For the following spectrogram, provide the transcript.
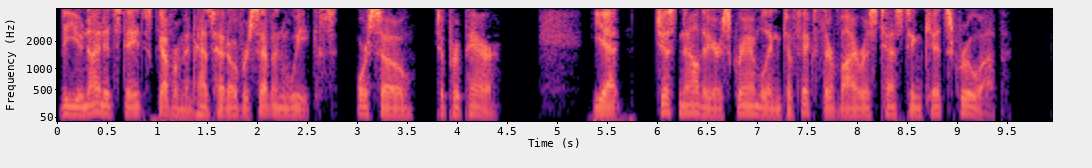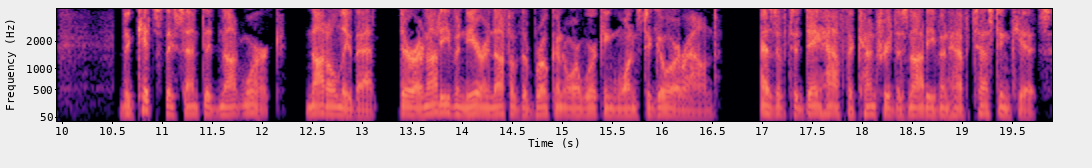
The United States government has had over seven weeks, or so, to prepare. Yet, just now they are scrambling to fix their virus testing kit screw-up. The kits they sent did not work, not only that, there are not even near enough of the broken or working ones to go around. As of today half the country does not even have testing kits,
